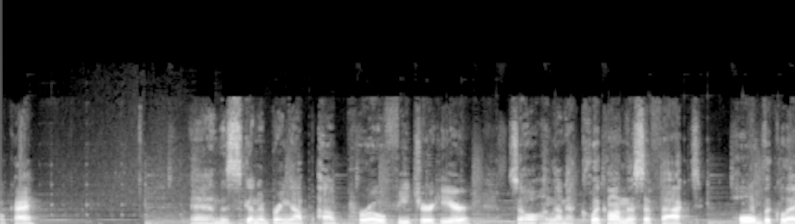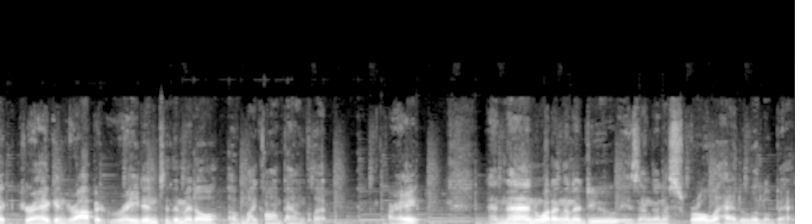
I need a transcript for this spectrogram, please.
okay? And this is gonna bring up a pro feature here. So I'm gonna click on this effect hold the click, drag and drop it right into the middle of my compound clip. All right. And then what I'm going to do is I'm going to scroll ahead a little bit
